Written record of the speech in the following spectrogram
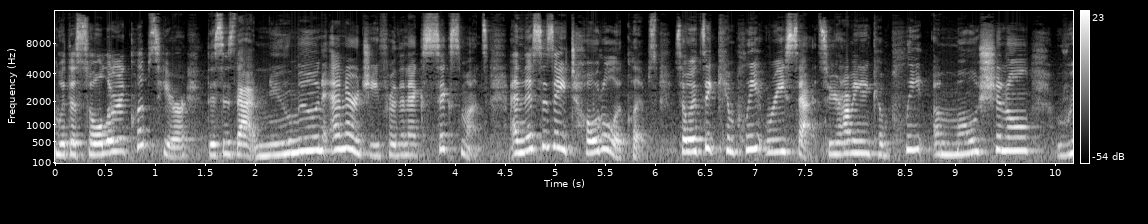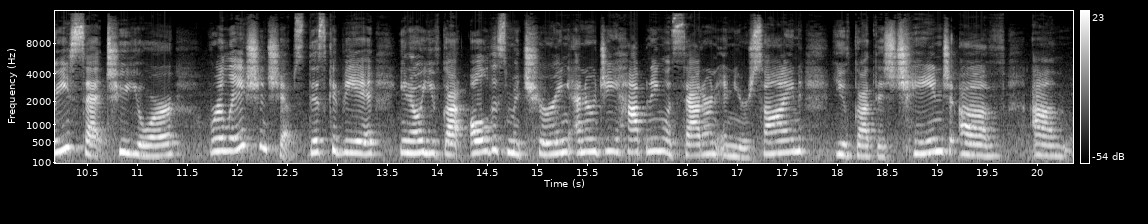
With a solar eclipse here, this is that new moon energy for the next six months. And this is a total eclipse. So it's a complete reset. So you're having a complete emotional reset to your relationships. This could be, you know, you've got all this maturing energy happening with Saturn in your sign. You've got this change of, um,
